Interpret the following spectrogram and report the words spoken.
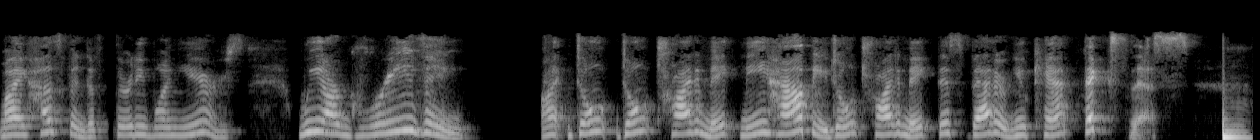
my husband of 31 years. We are grieving. I don't don't try to make me happy. Don't try to make this better. You can't fix this. Mm.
